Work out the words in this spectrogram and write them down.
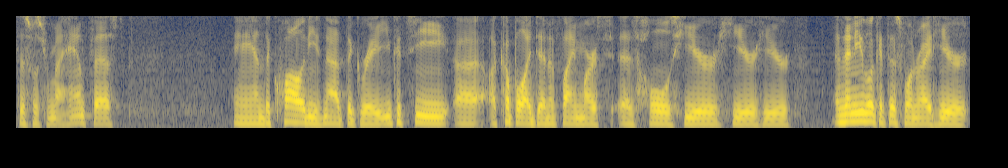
This was from a Hamfest. And the quality is not the great. You could see uh, a couple identifying marks as holes here, here, here. And then you look at this one right here.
